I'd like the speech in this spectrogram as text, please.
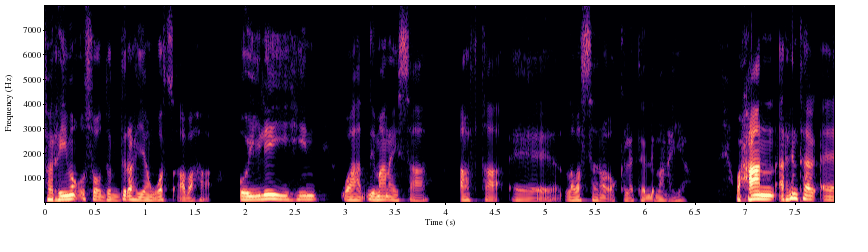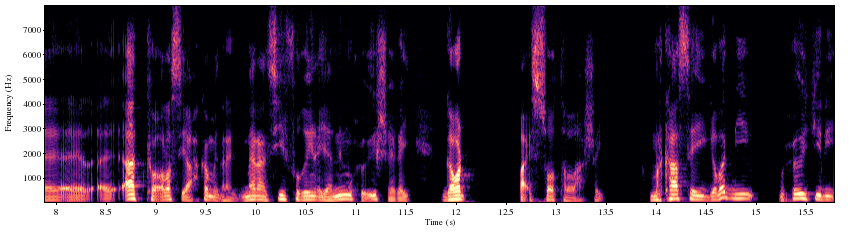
fariimo u soo dirdirayaan whatsapp ahaa oo ay leeyihiin waad dhimanaysaa after laba sano oo kaleeta dhimanaya waxaan arrinta aadka ola siya wax ka mid ahayd meeraan sii fogeyn ayaa nin wuxuu ii sheegay gabadh baa isoo tallaashay. Markaasay gabadhii wuxuu yidhi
